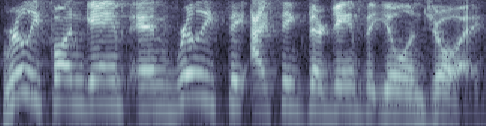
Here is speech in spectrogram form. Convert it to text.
Really fun games, and really th- I think they're games that you'll enjoy.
